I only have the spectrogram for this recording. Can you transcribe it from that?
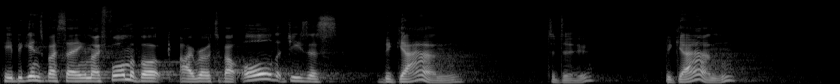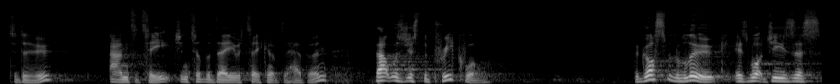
He begins by saying, In my former book, I wrote about all that Jesus began to do, began to do, and to teach until the day he was taken up to heaven. That was just the prequel. The Gospel of Luke is what Jesus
